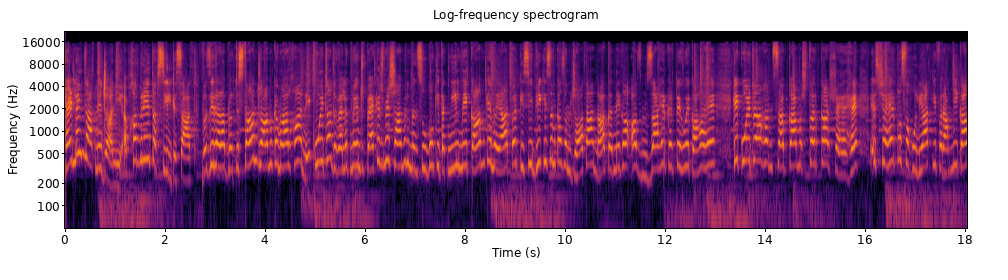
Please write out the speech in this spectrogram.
ہیڈ لائنز آپ نے جانی۔ اب خبریں تفصیل کے ساتھ۔ وزیر اعلیٰ بلوچستان جام کمال خان نے کوئٹہ ڈیولپمنٹ پیکج میں شامل منصوبوں کی تکمیل میں کام کے معیار پر کسی بھی قسم کا سمجھوتا نہ کرنے کا عزم ظاہر کرتے ہوئے کہا ہے کہ کوئٹہ ہم سب کا مشترکہ شہر ہے۔ اس شہر کو سہولیات کی فراہمی کا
